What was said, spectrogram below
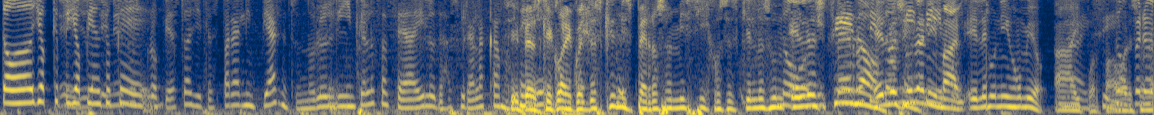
todo yo que yo pienso tienen sus que propias toallitas para limpiarse, entonces no los Sí. limpia, los asea y los deja subir a la cama. Sí, pero es que con el cuento es que mis perros son mis hijos, es que él no es un, No, él no es, sí él no es un animal, hijos. él es un hijo mío. Ay, Ay, por sí. favor. No, pero yo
